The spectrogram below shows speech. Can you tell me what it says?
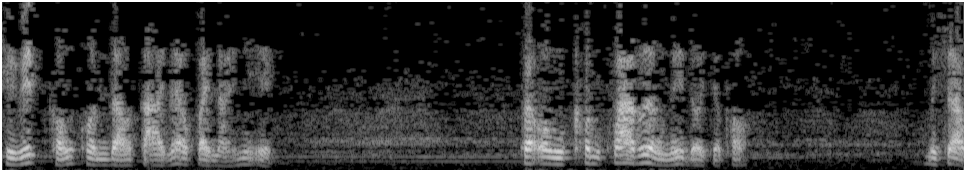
ชีวิตของคนเราตายแล้วไปไหนนี่เอง พระองค์ค้นคว้าเรื่องนี้โดยเฉพาะ ไม่ทราบ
